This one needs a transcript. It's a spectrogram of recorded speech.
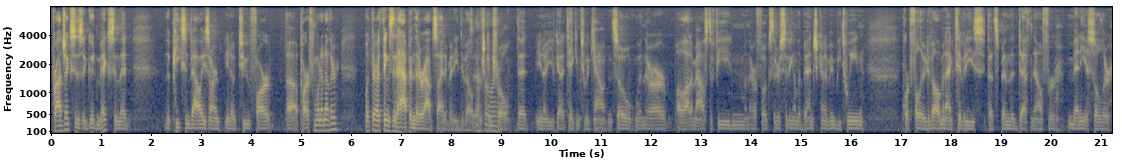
projects is a good mix in that the peaks and valleys aren't you know too far uh, apart from one another but there are things that happen that are outside of any developer's Definitely. control that you know you've got to take into account and so when there are a lot of mouths to feed and when there are folks that are sitting on the bench kind of in between portfolio development activities that's been the death knell for many a solar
